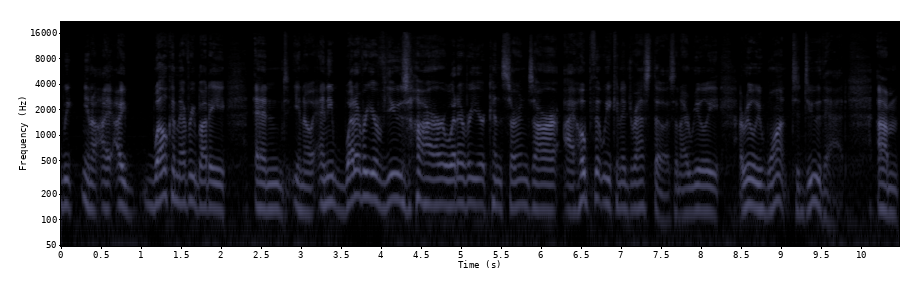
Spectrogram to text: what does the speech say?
we you know I, I welcome everybody and you know any whatever your views are whatever your concerns are I hope that we can address those and I really I really want to do that um,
